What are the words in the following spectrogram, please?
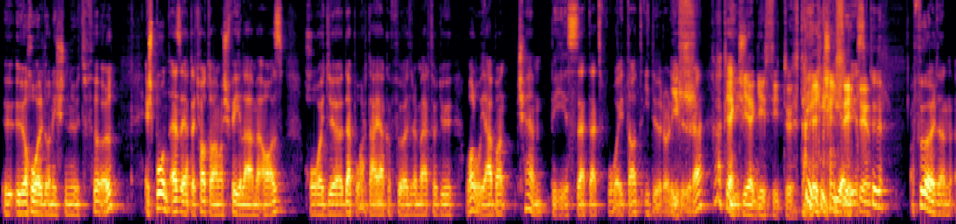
Ő, ő a Holdon is nőtt föl, és pont ezért egy hatalmas félelme az, hogy deportálják a földre, mert hogy ő valójában csempészetet folytat időről is. időre. Hát ilyen kiegészítő Kis kiegészítő a Földön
